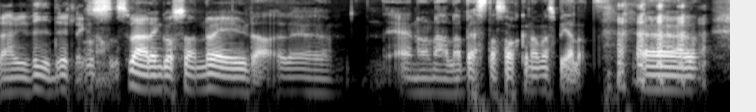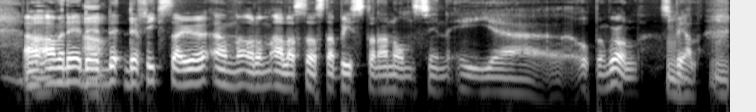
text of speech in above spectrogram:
Det här är ju vidrigt liksom. s- Svärden går sönder är ju där, det en av de allra bästa sakerna med spelet. Eh, ja, ja, men det, det, det, det fixar ju en av de allra största bristerna någonsin i eh, Open World-spel. Mm.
